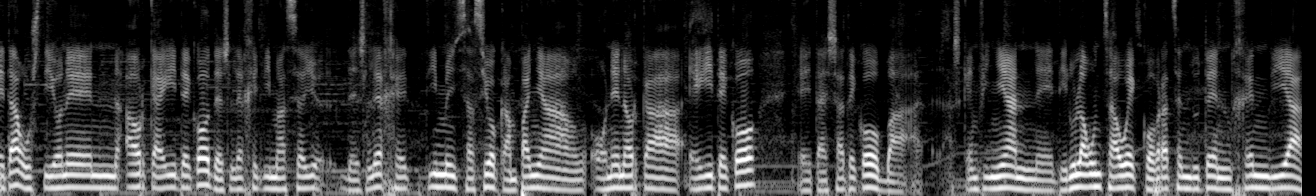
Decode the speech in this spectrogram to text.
Eta guzti honen aurka egiteko deslegitimazio, deslegitimizazio kanpaina honen aurka egiteko eta esateko ba, azken finean e, diru laguntza hauek kobratzen duten jendia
